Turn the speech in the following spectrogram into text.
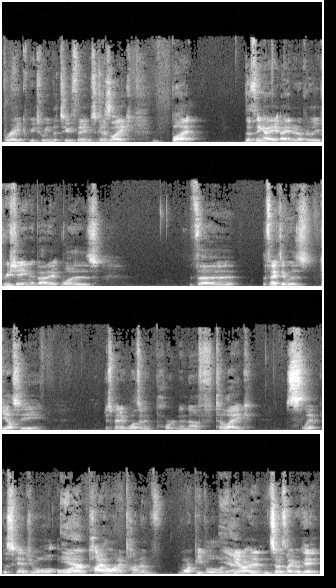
break between the two things because like, but the thing I, I ended up really appreciating about it was the the fact it was DLC just meant it wasn't important enough to like slip the schedule or Yeah. pile on a ton of more people Yeah. you know and, and so it's like okay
